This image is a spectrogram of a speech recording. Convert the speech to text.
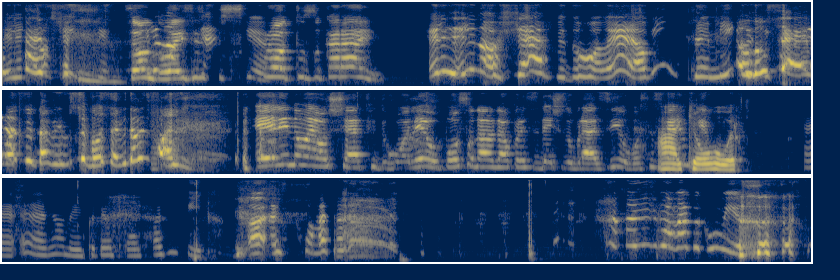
Ele é, chefe. São ele dois é escrotos do caralho. Ele, ele não é o chefe do rolê? Alguém demite? Eu não sei, você tá vendo? Se você me dá um spoiler. Ele não é o chefe do rolê, o Bolsonaro não é o presidente do Brasil. Vocês Ai, que horror. É, é, realmente, você tem um ponto. Mas enfim. A, a gente começa. A gente começa com isso.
